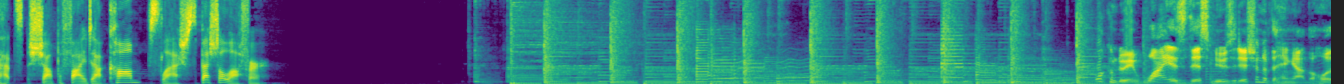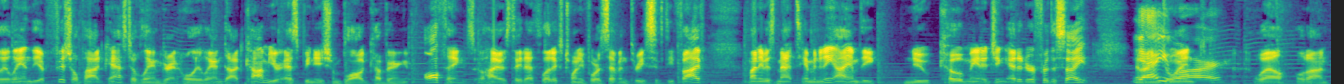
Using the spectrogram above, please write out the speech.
That's shopify.com slash special offer. Welcome to a Why Is This News edition of the Hangout in the Holy Land, the official podcast of LandGrantHolyLand.com, your SB Nation blog covering all things Ohio State athletics 24 7, 365. My name is Matt Tamanini. I am the new co managing editor for the site. And yeah, I'm joined, you are. Well, hold on.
